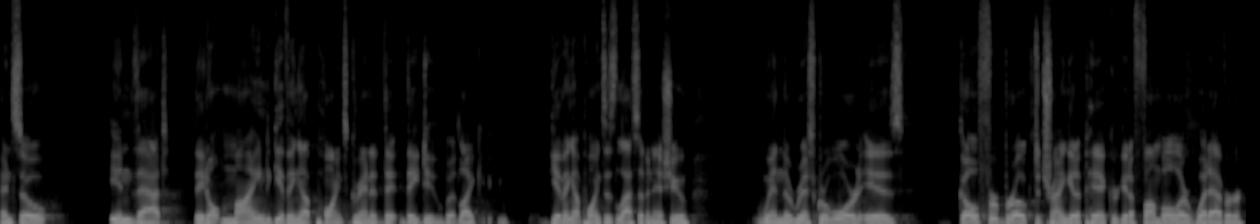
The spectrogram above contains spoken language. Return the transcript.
And so in that, they don't mind giving up points. Granted, they, they do, but like giving up points is less of an issue when the risk reward is go for broke to try and get a pick or get a fumble or whatever.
